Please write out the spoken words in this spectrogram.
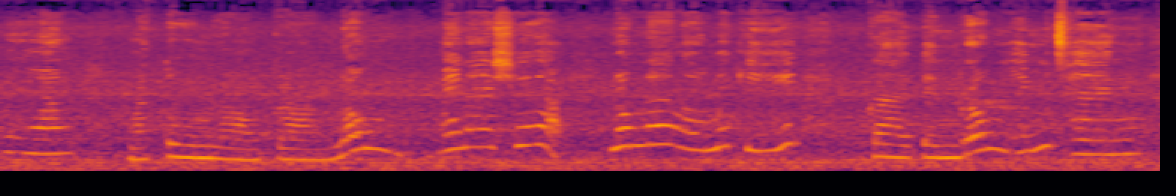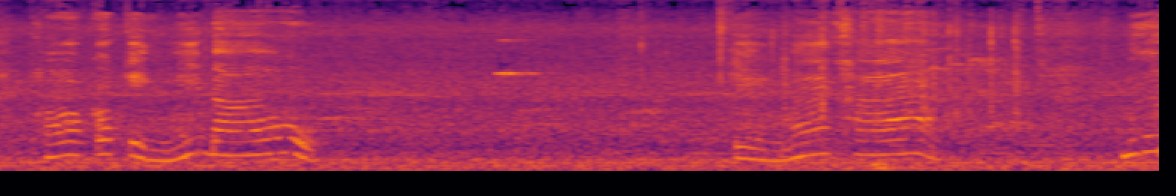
ห่วงมาตูมลองกลางล่มไม่น่าเชื่อล่มหน้าเงาเมื่อกี้ กลายเป็นร่มยิ้มแฉ่งพ่อก็เก่งไม่เบา เก่งมากค่ะ เมื่อ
